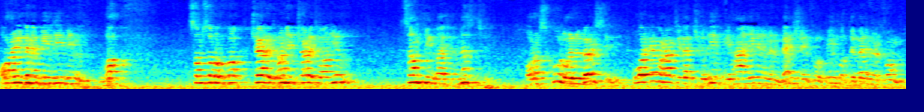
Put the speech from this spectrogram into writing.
Or are you going to be leaving waqf? Some sort of waqf, charity, running charity on you. Something like a masjid, or a school, or university, whatever actually that you leave behind, even an invention for people to benefit from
